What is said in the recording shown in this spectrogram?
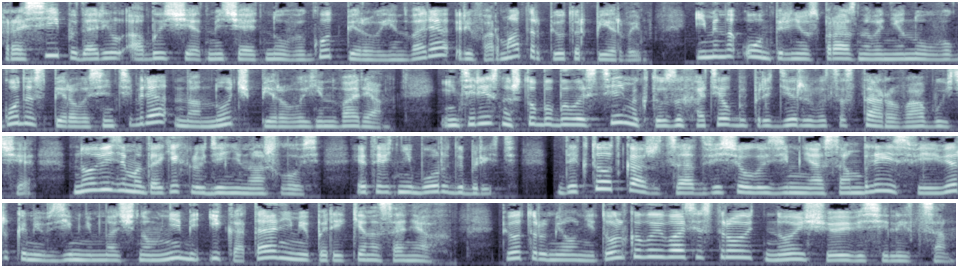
России подарил обычай отмечать Новый год 1 января реформатор Петр I. Именно он перенес празднование Нового года с 1 сентября на ночь 1 января. Интересно, что бы было с теми, кто захотел бы придерживаться старого обычая. Но, видимо, таких людей не нашлось. Это ведь не бороды брить. Да и кто откажется от веселой зимней ассамблеи с фейерверками в зимнем ночном небе и катаниями по реке на санях. Петр умел не только воевать и строить, но еще и веселиться.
